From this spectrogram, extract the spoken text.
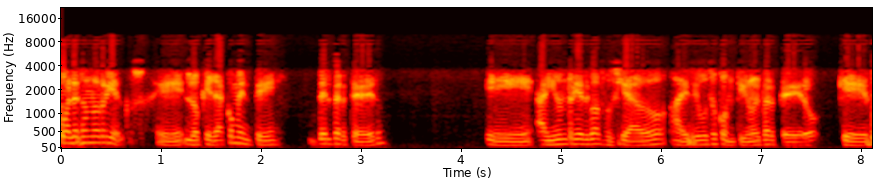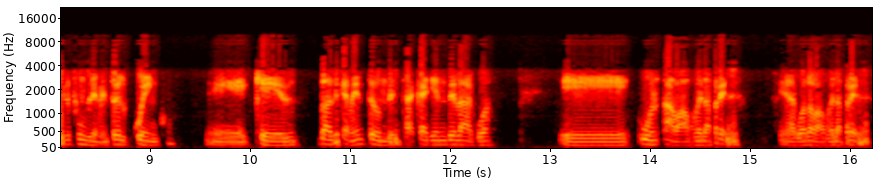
¿Cuáles son los riesgos? Eh, lo que ya comenté del vertedero, eh, hay un riesgo asociado a ese uso continuo del vertedero, que es el funcionamiento del cuenco, eh, que es básicamente donde está cayendo el agua abajo de la presa, ¿sí? agua de abajo de la presa.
